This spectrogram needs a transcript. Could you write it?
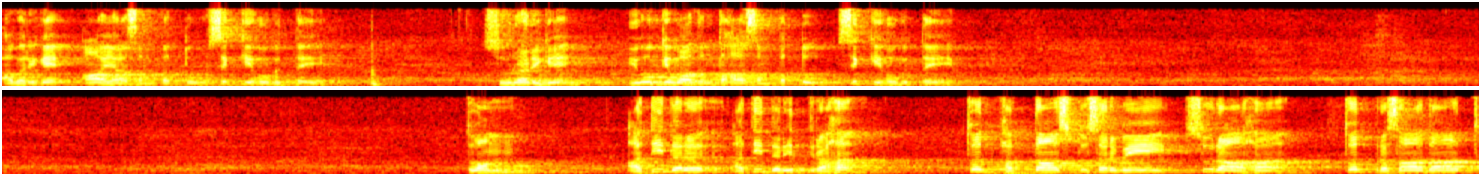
ಅವರಿಗೆ ಆಯಾ ಸಂಪತ್ತು ಸಿಕ್ಕಿ ಹೋಗುತ್ತೆ. ಸುರರಿಗೆ ಯೋಗ್ಯವಾದಂತಹ ಸಂಪತ್ತು ಸಿಕ್ಕಿ ಹೋಗುತ್ತೆ. ತ್ವಂ ಅತಿದರ ಅತಿದರಿದ್ರ ತ್ವದ್ಭಕ್ತಾಸ್ತು ಸರ್ವೇ ಸುರಾಹ ತ್ವತ್ಪ್ರಸಾದಾತ್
